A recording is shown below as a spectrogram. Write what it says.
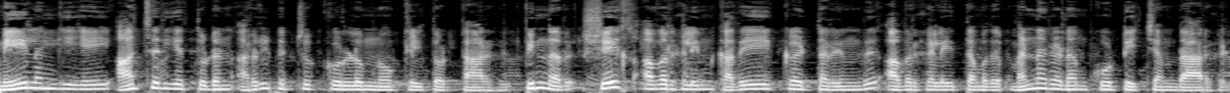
மேலங்கியை ஆச்சரியத்துடன் அருள் பெற்றுக் கொள்ளும் நோக்கில் தொட்டார்கள். பின்னர் ஷேக் அவர்களின் கதையை கேட்டறிந்து அவர்களை தமது மன்னரிடம் கூட்டிச் சென்றார்கள்.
